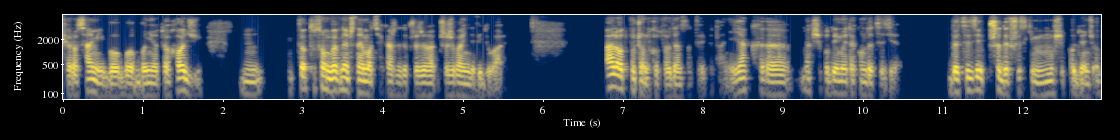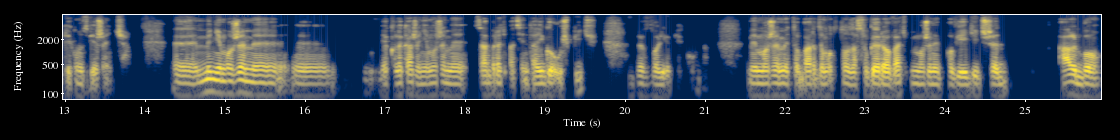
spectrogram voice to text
herosami, bo, bo, bo nie o to chodzi. Mm, to, to są wewnętrzne emocje, każdy to przeżywa, przeżywa indywidualnie. Ale od początku odpowiadając na Twoje pytanie, jak, e, jak się podejmuje taką decyzję? Decyzję przede wszystkim musi podjąć opiekun zwierzęcia. E, my nie możemy jako lekarze nie możemy zabrać pacjenta i go uśpić w woli opiekuna. My możemy to bardzo mocno zasugerować, my możemy powiedzieć, że albo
